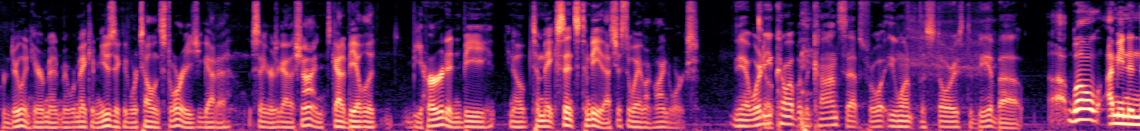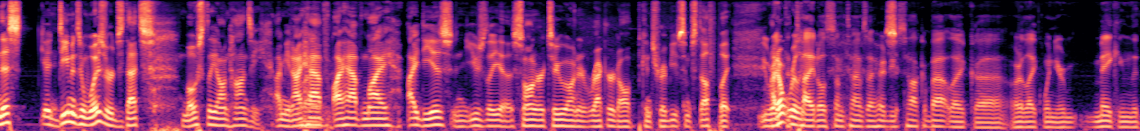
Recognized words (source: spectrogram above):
we're doing here, man. We're making music and we're telling stories. You gotta the singer's got to shine. It's got to be able to be heard and be you know to make sense to me. That's just the way my mind works. Yeah. Where do you come up with the concepts for what you want the stories to be about? Uh, well, I mean, in this in Demons and Wizards, that's mostly on Hansi. I mean, I have I have my ideas, and usually a song or two on a record, I'll contribute some stuff. But You I write don't the really. titles. Sometimes I heard you talk about like, uh, or like when you're making the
